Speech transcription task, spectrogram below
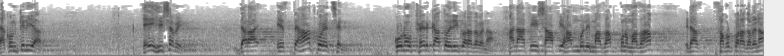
এখন ক্লিয়ার এই হিসাবে যারা ইস্তেহাত করেছেন, কোন ফেরকা তৈরি করা যাবে না। হানাফি সাফি হাম্বলি মাঝহাব কোন মাঝহাব এটা সাপোর্ট করা যাবে না,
